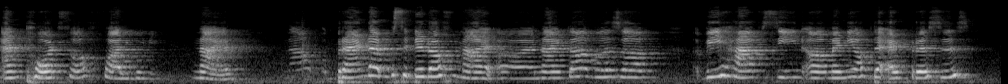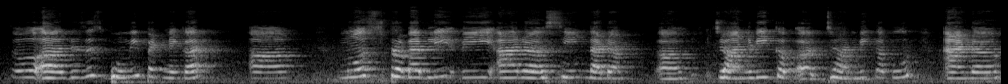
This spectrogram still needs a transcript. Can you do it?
and thoughts of Falguni Nair. Brand ambassador of Ny uh, was, uh, we have seen uh, many of the actresses. So, uh, this is Bhumi Pednekar. Uh, most probably, we are seeing that uh, Janhvi, Kap Janhvi Kapoor and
